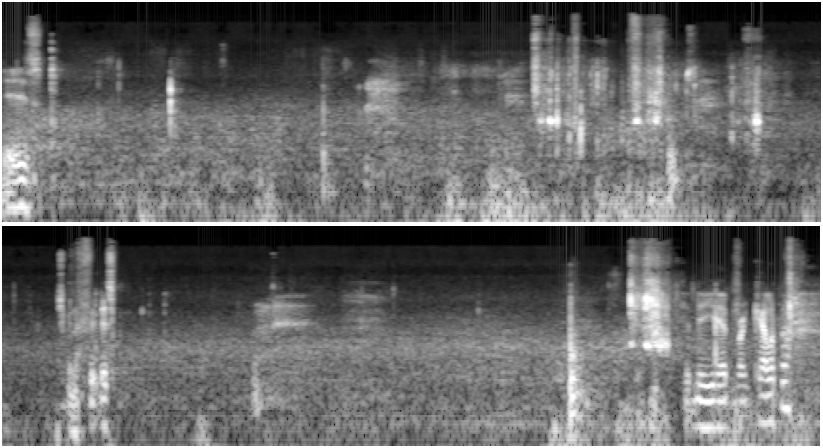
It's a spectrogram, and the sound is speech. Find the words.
is just going to fit the uh, brake caliper.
